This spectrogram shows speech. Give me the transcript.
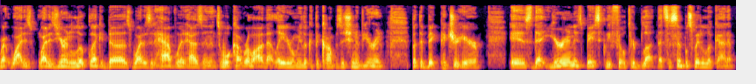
Right? Why does why does urine look like it does? Why does it have what it has in it? So we'll cover a lot of that later when we look at the composition of urine. But the big picture here is that urine is basically filtered blood. That's the simplest way to look at it.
